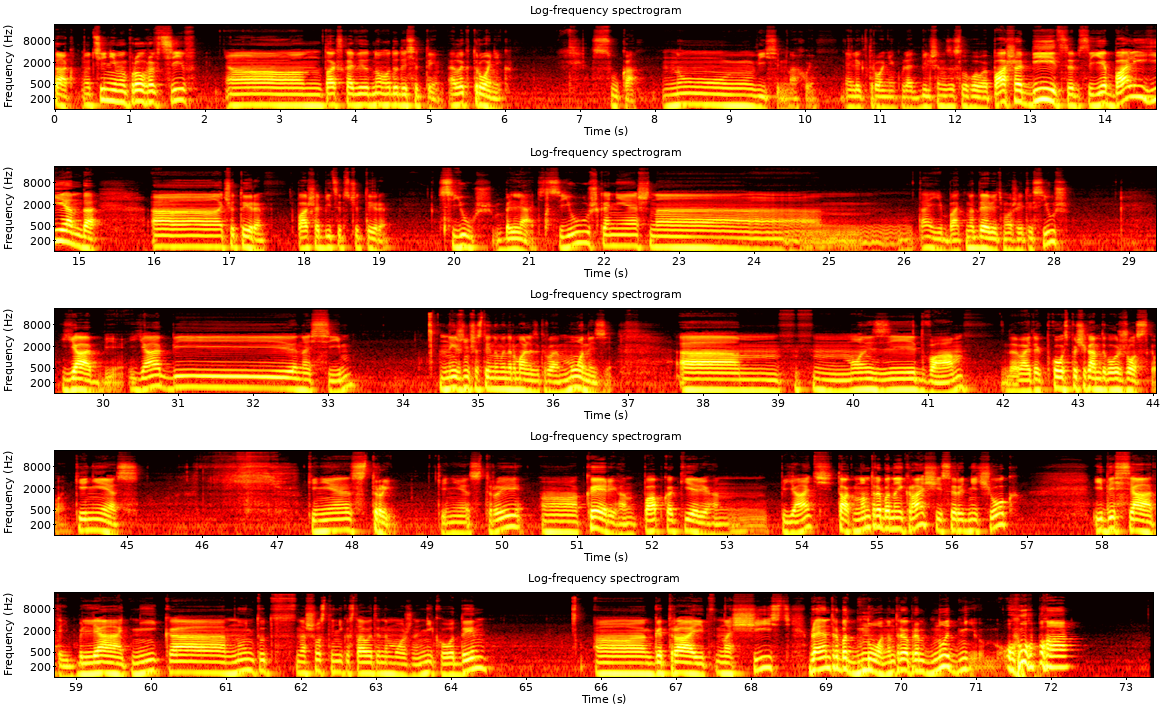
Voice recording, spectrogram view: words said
Так, оцінюємо програвців. Так сказати, від 1 до 10. Електронік. Сука. Ну, 8, нахуй. Електронік, блядь, більше не заслуговує. Паша Біцепс, єба легенда. А, 4. Паша Біцепс 4. Сьюш, блядь. Сьюш, конечно. Та їбать, на 9 може йти Сьюш. Ябі. Ябі на 7. Нижню частину ми нормально закриваємо. Монезі. Ам, Монезі 2. Давайте когось почекаємо такого жорсткого. Кенєс. Кенєс 3. Кенєс 3. А, Керріган. Папка Керріган 5. Так, ну нам треба найкращий середнячок. І десятий, блядь, Ніка. Ну, тут на шостий Ніко ставити не можна. Ніко 1. Гетрайт на 6. Бля, нам треба дно. Нам треба прям дно дні. Опа!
